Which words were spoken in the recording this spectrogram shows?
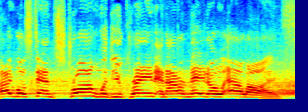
I will stand strong with Ukraine and our NATO allies.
